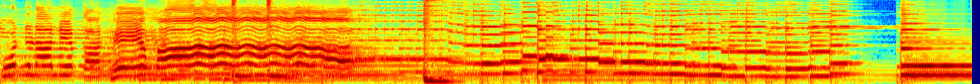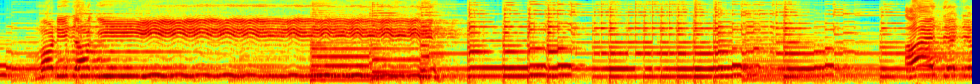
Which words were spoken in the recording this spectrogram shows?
ગોંડડા ને કાંઠે માં. મળી જાગી. આય જે જે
